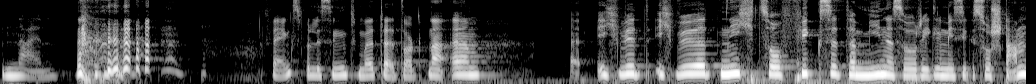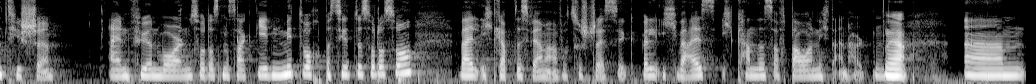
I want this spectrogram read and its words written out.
Nein. Thanks for listening to my TED Talk. Na, ähm, äh, ich würde ich würd nicht so fixe Termine, so regelmäßig, so Stammtische einführen wollen, so dass man sagt, jeden Mittwoch passiert das oder so, weil ich glaube, das wäre mir einfach zu stressig, weil ich weiß, ich kann das auf Dauer nicht einhalten. Ja. Ähm,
